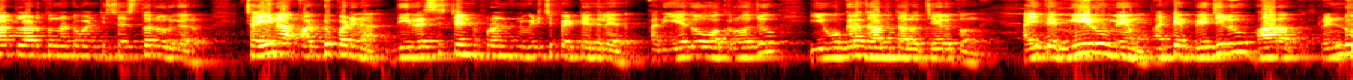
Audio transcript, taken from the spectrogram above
మాట్లాడుతున్నటువంటి శస్తరూర్ గారు చైనా అడ్డుపడిన ది రెసిస్టెంట్ ఫ్రంట్ని విడిచిపెట్టేది లేదు. అది ఏదో ఒక రోజు ఈ ఉగ్ర జాబితాలో చేరుతుంది. అయితే మీరు మేము అంటే బెజిలు భారత్ రెండూ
